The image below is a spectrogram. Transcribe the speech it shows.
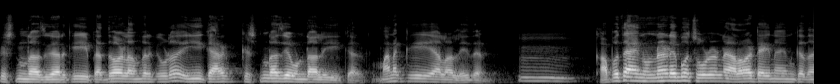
కృష్ణరాజు గారికి పెద్దవాళ్ళందరికీ కూడా ఈ క్యారెక్టర్ కృష్ణరాజే ఉండాలి ఈ క్యారెక్టర్. మనకి అలా లేదండి. కాకపోతే ఆయన ఉన్నాడేమో చూడండి అలవాటు అయిన ఆయన కదా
